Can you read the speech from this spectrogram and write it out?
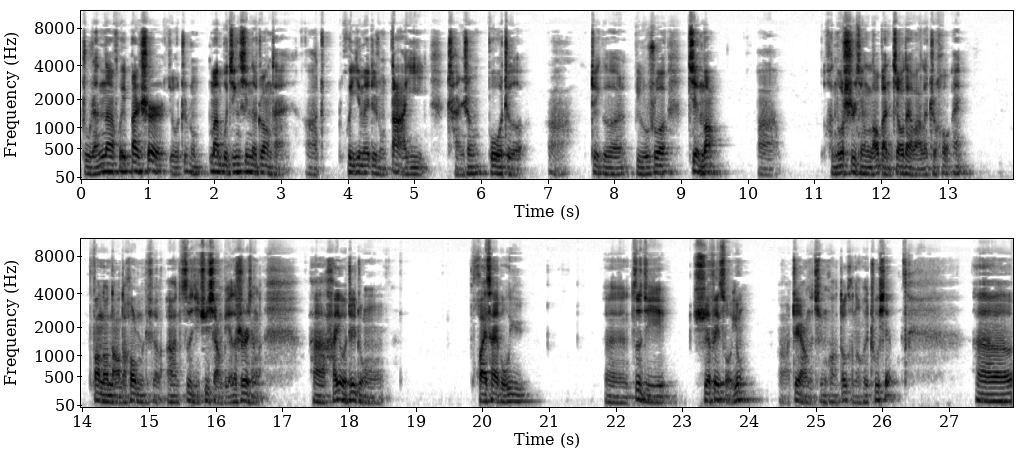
主人呢会办事儿有这种漫不经心的状态啊，会因为这种大意产生波折啊。这个比如说健忘啊，很多事情老板交代完了之后，哎，放到脑袋后面去了啊，自己去想别的事情了啊。还有这种怀才不遇，嗯，自己学非所用啊，这样的情况都可能会出现。呃，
